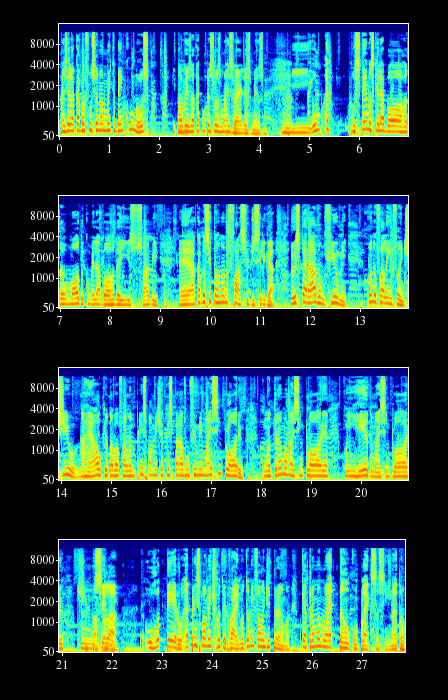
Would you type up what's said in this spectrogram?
mas ele acaba funcionando muito bem conosco. E talvez até com pessoas mais velhas mesmo. E um- é- os temas que ele aborda, o modo como ele aborda isso, sabe? É, acaba se tornando fácil de se ligar. Eu esperava um filme. Quando eu falei infantil, na real, o que eu tava falando principalmente é que eu esperava um filme mais simplório. Com uma trama mais simplória, com um enredo mais simplório, com, Tipo, sei lá, o roteiro, é principalmente o roteiro, vai, não tô nem falando de trama, porque a trama não é tão complexa assim, não é tão.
